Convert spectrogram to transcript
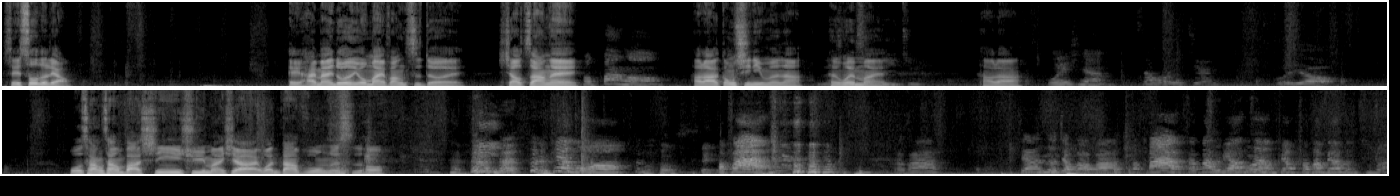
谁受得了？哎、欸，还蛮多人有买房子的、欸，哎，嚣张，哎，好棒哦！好啦，恭喜你们啦，很会买。好啦，我也想，送我一间。我也要。我常常把新一区买下来玩大富翁的时候，骗我，爸爸，爸爸，这样就叫爸爸，爸爸，爸爸不要这样，不要，爸爸不要整出来，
